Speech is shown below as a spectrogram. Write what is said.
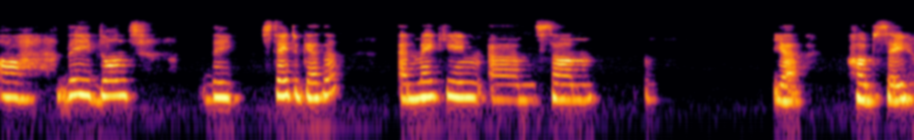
uh, they don't they stay together and making um, some yeah how to say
